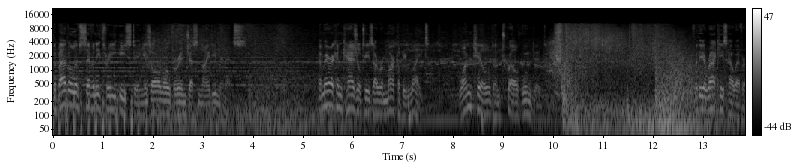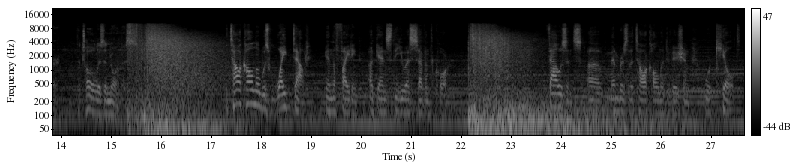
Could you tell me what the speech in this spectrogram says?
The Battle of 73 Easting is all over in just 90 minutes. American casualties are remarkably light. One killed and 12 wounded. For the Iraqis, however, the toll is enormous. The Tawakalna was wiped out in the fighting against the U.S. 7th Corps. Thousands of members of the Tawakalna Division were killed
